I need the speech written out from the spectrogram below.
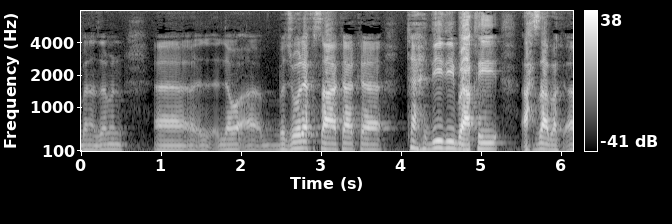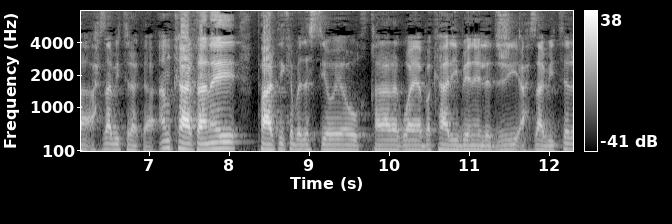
بە نظر من بە جۆرە قساکە کە تهدیدی باقی ئەحزابی ترەکە ئەم کارتانەی پارتی کە بەدەستیەوەی و قرارە گوایە بەکاری بێنێ لە دژی ئەحزابی تر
